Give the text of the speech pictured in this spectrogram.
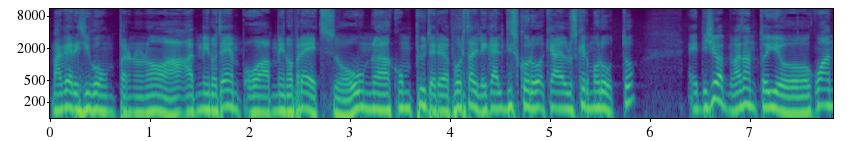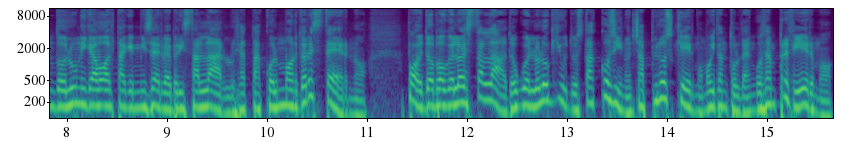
magari si comprano no, a, a, meno tempo o a meno prezzo un computer portatile che ha, disco, che ha lo schermo rotto e dice vabbè ma tanto io quando l'unica volta che mi serve per installarlo ci attacco il monitor esterno poi dopo che l'ho installato quello lo chiudo sta così non c'ha più lo schermo poi tanto lo tengo sempre fermo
